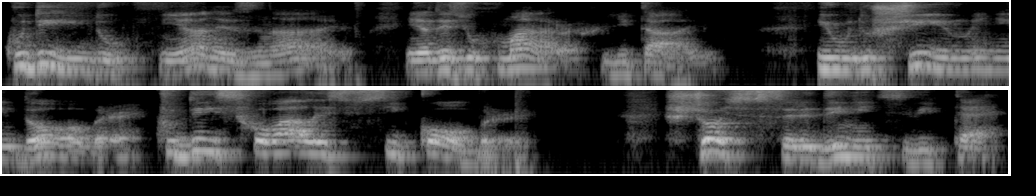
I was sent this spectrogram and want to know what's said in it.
Куди йду? Я не знаю. Я десь у хмарах літаю. І у душі мені добре, кудись сховались всі кобри. Щось всередині цвіте,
